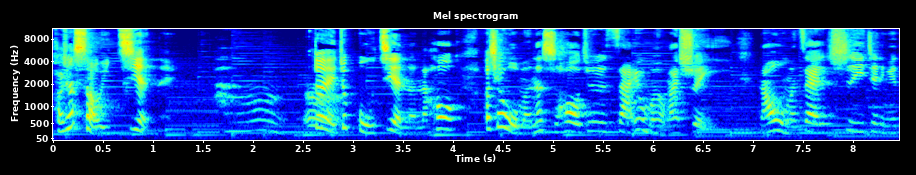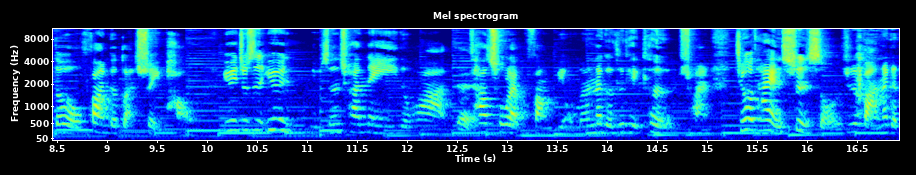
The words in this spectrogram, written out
好像少一件哎、对，就不见了，然后而且我们那时候就是在，因为我们有卖睡衣。然后我们在试衣间里面都有放一个短睡袍，因为就是因为女生穿内衣的话，对她出来不方便，我们那个是可以客人穿。结果她也顺手就是把那个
